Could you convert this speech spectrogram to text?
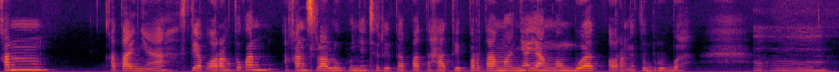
Kan katanya setiap orang tuh kan akan selalu punya cerita patah hati pertamanya yang membuat orang itu berubah. Mm-mm.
